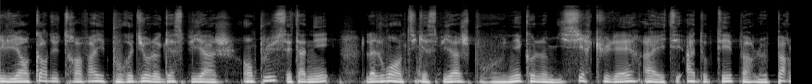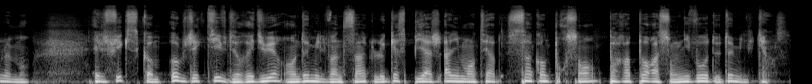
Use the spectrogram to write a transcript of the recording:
Il y a encore du travail pour réduire le gaspillage. En plus, cette année, la loi anti-gaspillage pour une économie circulaire a été adoptée par le Parlement. Elle fixe comme objectif de réduire en 2025 le gaspillage alimentaire de 50% par rapport à son niveau de 2015.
